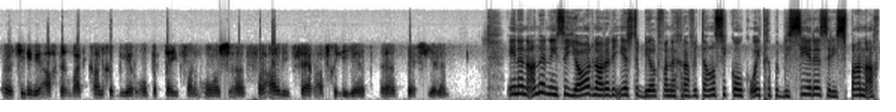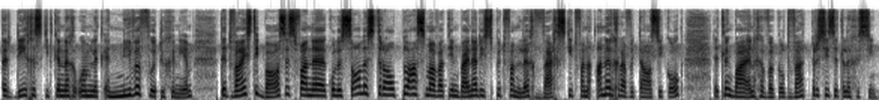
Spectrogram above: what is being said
uh, sien nie agter wat kan gebeur op 'n party van ons uh, veral die ver afgeleë uh, persele. In 'n ander nuus, 'n jaar nadat die eerste beeld van 'n gravitasiekolk ooit gepubliseer is, het die span agter die geskiedkundige oomblik 'n nuwe foto geneem. Dit wys die basis van 'n kolossale straal plasma wat teen byna die spoed van lig wegskiet van 'n ander gravitasiekolk. Dit klink baie ingewikkeld. Wat presies het hulle gesien?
